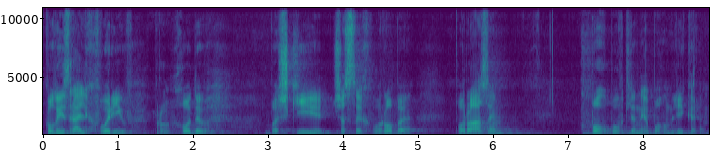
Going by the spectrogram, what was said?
Коли Ізраїль хворів, проходив важкі часи хвороби, порази, Бог був для них Богом-лікарем.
